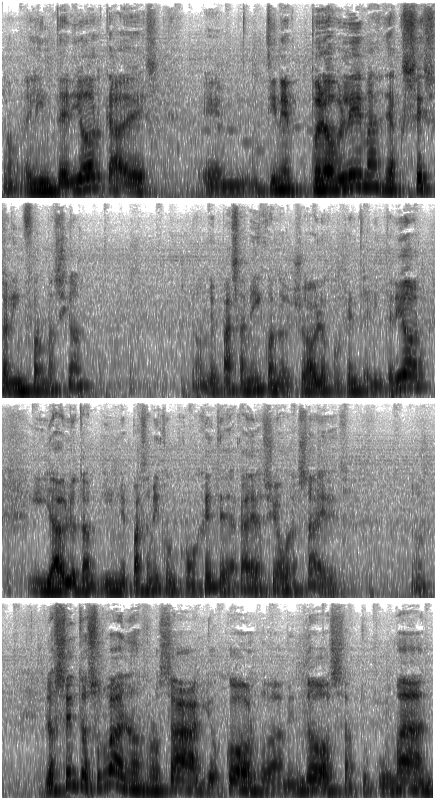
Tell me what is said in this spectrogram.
¿no? El interior cada vez eh, tiene problemas de acceso a la información. ¿No? Me pasa a mí cuando yo hablo con gente del interior y hablo y me pasa a mí con, con gente de acá de la ciudad de Buenos Aires. ¿no? Los centros urbanos, Rosario, Córdoba, Mendoza, Tucumán,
